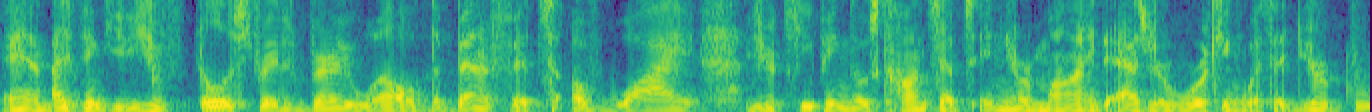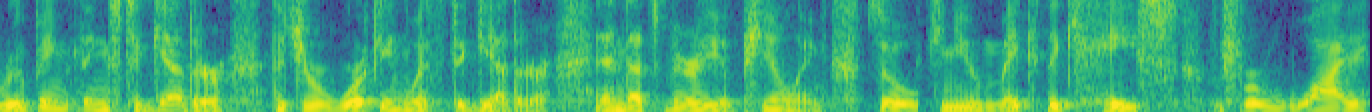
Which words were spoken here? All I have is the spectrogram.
And I think you've illustrated illustrated very well the benefits of why you're keeping those concepts in your mind as you're working with it. You're grouping things together that you're working with together, and that's very appealing. So, can you make the case for why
